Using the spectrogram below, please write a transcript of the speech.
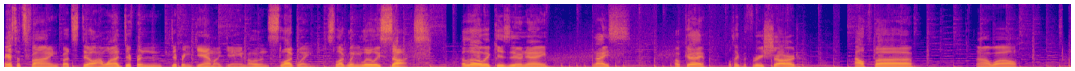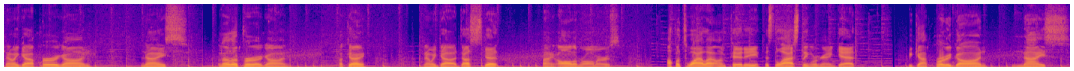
I guess that's fine, but still, I want a different different Gamma game other than Slugling. Slugling literally sucks. Hello, Ikazune. Nice. Okay, we'll take the free shard. Alpha. Oh well. Now we got Paragon. Nice. Another Paragon. Okay. Now we got a Dusket. Finding all the roamers. Alpha Twilight on Pity. Is the last thing we're gonna get. We got Protagon. Nice.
